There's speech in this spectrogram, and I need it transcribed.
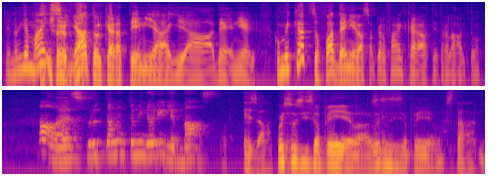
Cioè, non gli ha mai Certo. insegnato il karate Miyagi a Daniel. Come cazzo fa Daniel a saper fare il karate, tra l'altro? No, è sfruttamento minorile e basta. Esatto. Questo si sapeva, questo Sì. si sapeva. Bastardo.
